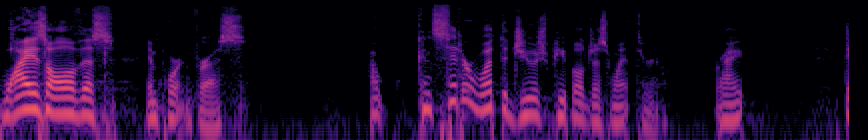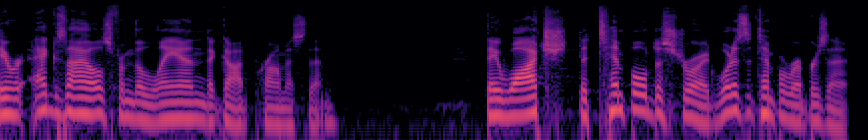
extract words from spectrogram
Why is all of this important for us? Uh, consider what the Jewish people just went through, right? They were exiles from the land that God promised them. They watched the temple destroyed. What does the temple represent?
